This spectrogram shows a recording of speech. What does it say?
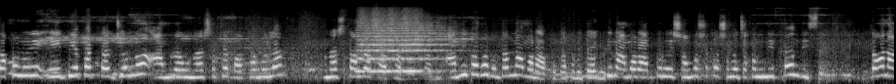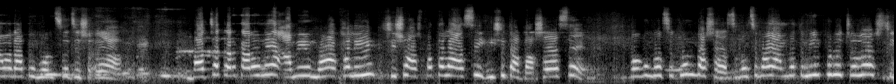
তখন উনি এই ব্যাপারটার জন্য আমরা ওনার সাথে কথা বললাম ওনার সাথে আমরা কথা বলতাম। আমি কথা বলতাম না, আমার আপু কথা বলতো। একদিন আমার আপুর ওই সমস্যাটার সময় যখন উনি ফোন দিছে, তখন আমার আপু বলছে যে বাচ্চাটার কারণে আমি মহাখালী শিশু হাসপাতালে আছি ইসি ঈশিতা বাসায় আছে তখন বলছে কোন বাসায় আছে? বলছে ভাই আমরা তো মিরপুরে চলে আসছি।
